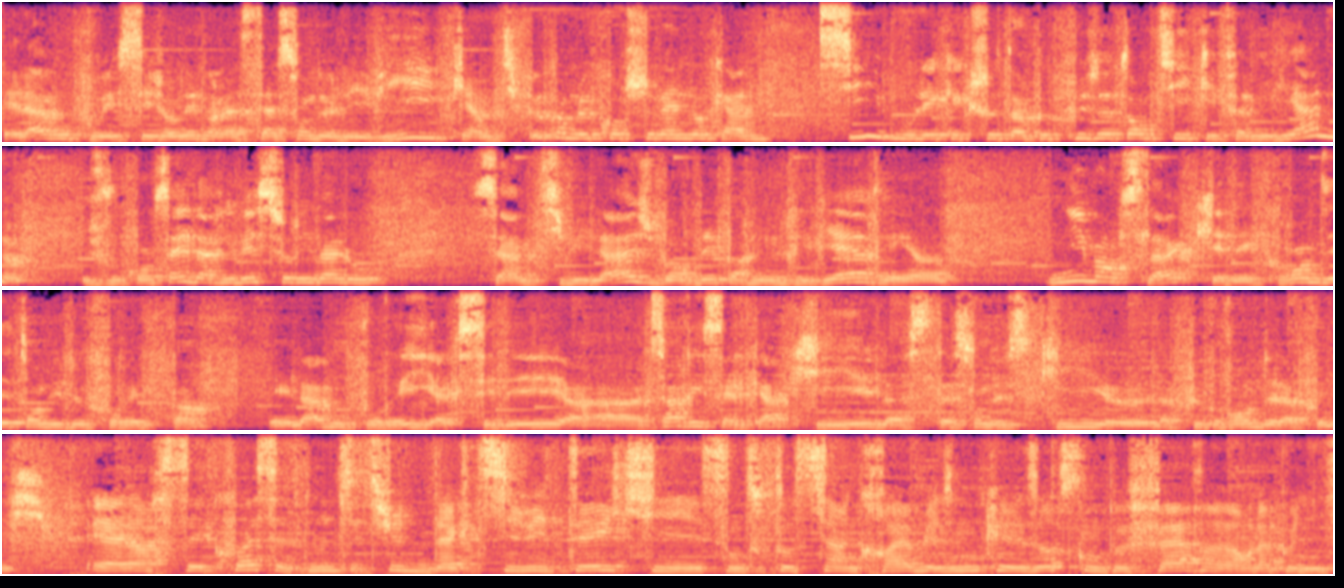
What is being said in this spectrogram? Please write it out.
Et là, vous pouvez séjourner dans la station de Lévis, qui est un petit peu comme le Courchevel local. Si vous voulez quelque chose d'un peu plus authentique et familial, je vous conseille d'arriver sur Ivalo. C'est un petit village bordé par une rivière et un immense lac qui a des grandes étendues de forêt de pins. Et là, vous pourrez y accéder à Sariselka, qui est la station de ski euh, la plus grande de Laponie. Et alors, c'est quoi cette multitude d'activités qui sont tout aussi incroyables les unes que les autres qu'on peut faire euh, en Laponie?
